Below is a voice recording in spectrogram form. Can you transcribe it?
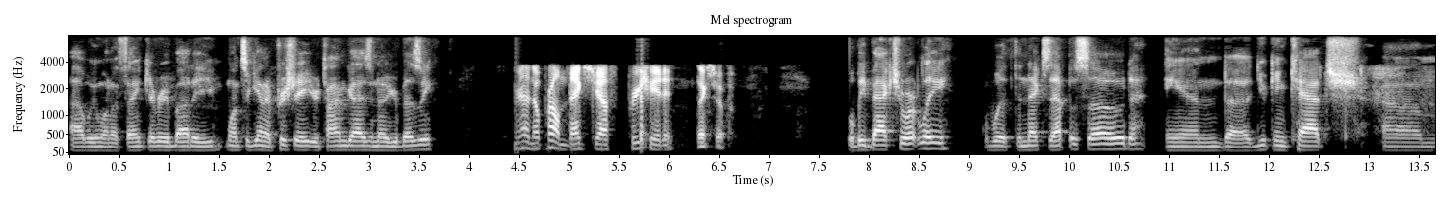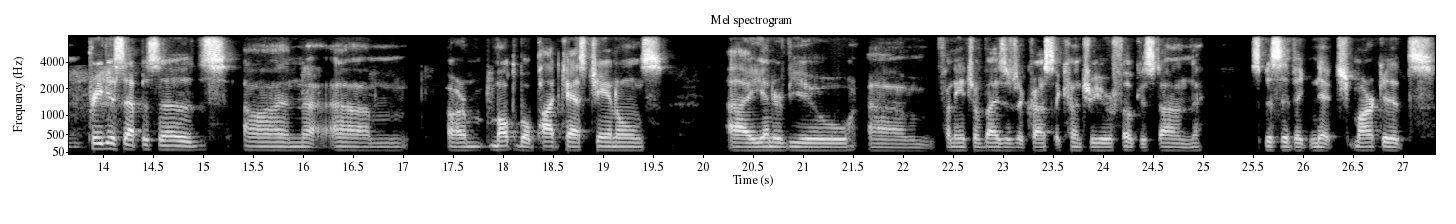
uh, we want to thank everybody. Once again, I appreciate your time, guys. I know you're busy. Yeah, no problem. Thanks, Jeff. Appreciate it. Thanks, Jeff. We'll be back shortly with the next episode, and uh, you can catch um, previous episodes on um, our multiple podcast channels. I interview um, financial advisors across the country who are focused on specific niche markets.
